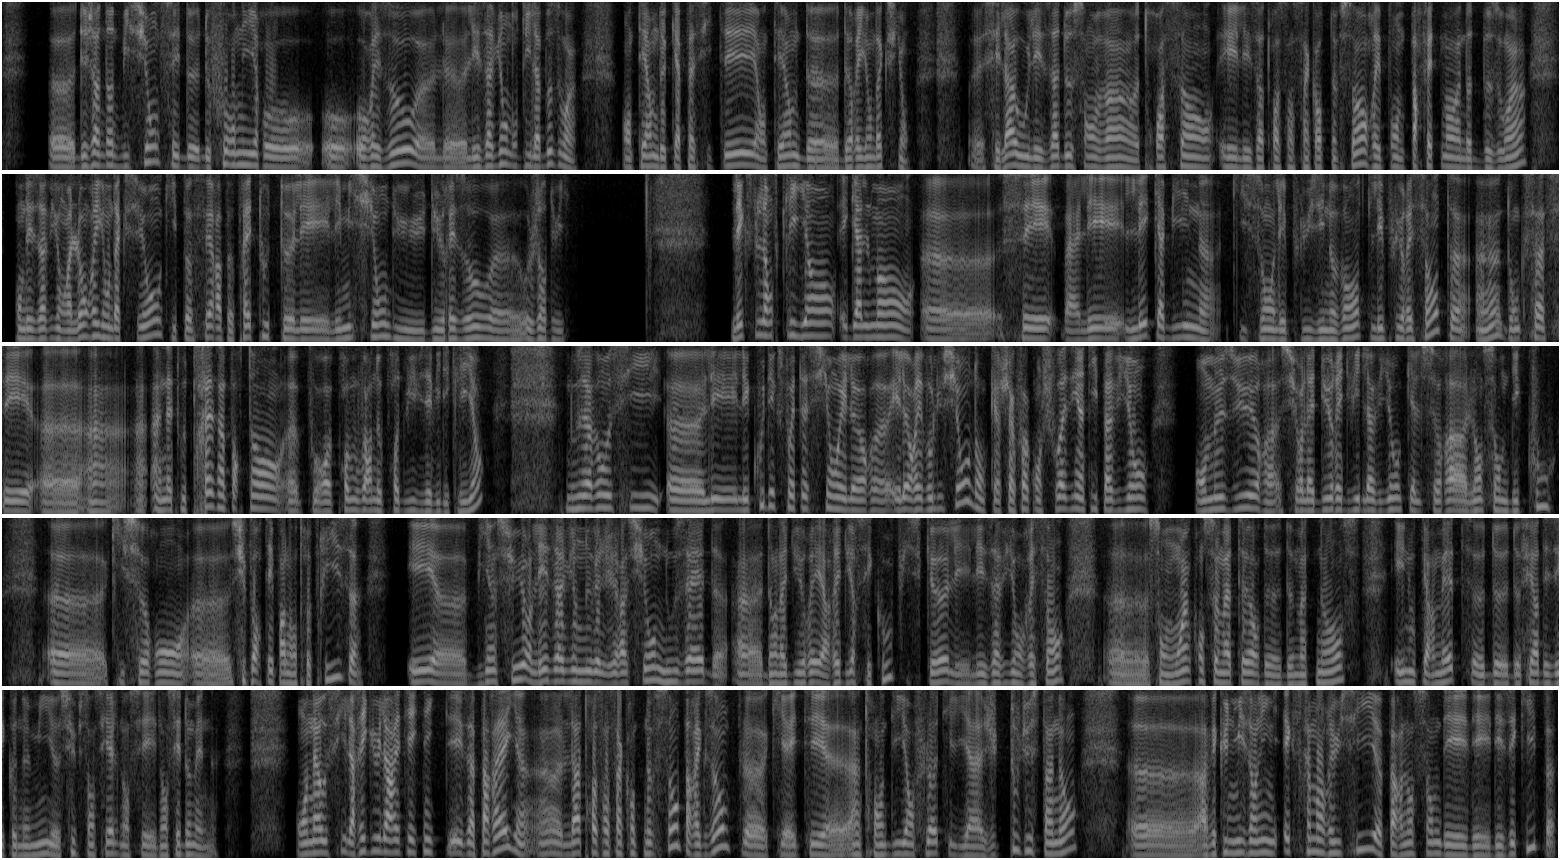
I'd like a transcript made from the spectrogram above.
déjà, notre mission, c'est de, fournir au, réseau les avions dont il a besoin, en termes de capacité, en termes de, de rayon d'action. C'est là où les A220-300 et les A350-900 répondent parfaitement à notre besoin sont des avions à long rayon d'action qui peuvent faire à peu près toutes les, missions du, réseau euh, aujourd'hui. L'expérience client également, euh, c'est bah, les, cabines qui sont les plus innovantes, les plus récentes. Hein. donc ça, c'est euh, un, atout très important pour promouvoir nos produits vis-à-vis des clients. Nous avons aussi les, les, coûts d'exploitation et leur, et leur évolution. Donc à chaque fois qu'on choisit un type avion, on mesure sur la durée de vie de l'avion quel sera l'ensemble des coûts euh, qui seront euh, supportés par l'entreprise. Et euh, bien sûr, les avions de nouvelle génération nous aident dans la durée à réduire ces coûts puisque les, avions récents sont moins consommateurs de, maintenance et nous permettent de, faire des économies substantielles dans ces domaines. On a aussi la régularité technique des appareils. Hein, L'A350-900, par exemple, euh, qui a été euh, introduit en flotte il y a tout juste un an, euh, avec une mise en ligne extrêmement réussie par l'ensemble des, équipes.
